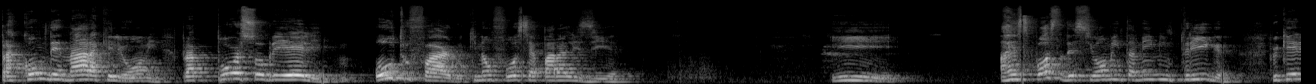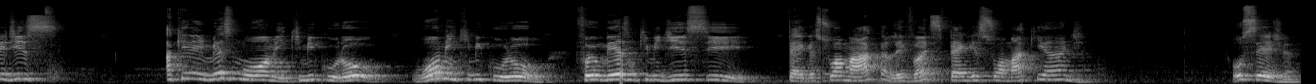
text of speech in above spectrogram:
para condenar aquele homem, para pôr sobre ele outro fardo que não fosse a paralisia. E a resposta desse homem também me intriga, porque ele diz: aquele mesmo homem que me curou, o homem que me curou, foi o mesmo que me disse: pegue a sua maca, levante-se, pegue a sua maca e ande. Ou seja,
